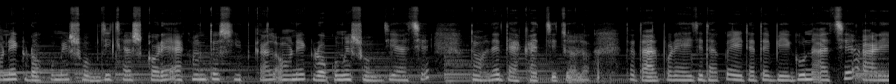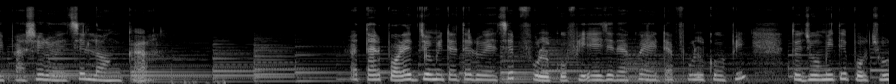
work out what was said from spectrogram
অনেক রকমের সবজি চাষ করে। এখন তো শীতকাল, অনেক রকমের সবজি আছে। তোমাদের দেখাচ্ছি, চলো। তো তারপরে এই যে দেখো এটাতে বেগুন আছে আর এই পাশে রয়েছে লঙ্কা। তার পরের জমিটাতে রয়েছে ফুলকপি। এই যে দেখো, এটা ফুলকপি। তো জমিতে প্রচুর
